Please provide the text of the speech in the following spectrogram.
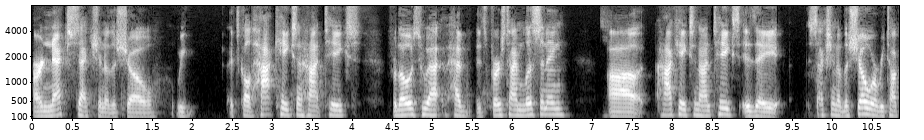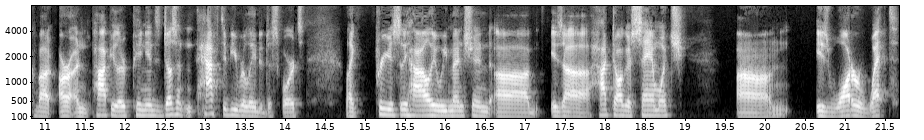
our next section of the show. We it's called Hot Cakes and Hot Takes. For those who have, have it's first time listening, uh, Hot Cakes and Hot Takes is a section of the show where we talk about our unpopular opinions. Doesn't have to be related to sports. Like previously, Holly, we mentioned uh, is a hot dog a sandwich? Um, is water wet?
